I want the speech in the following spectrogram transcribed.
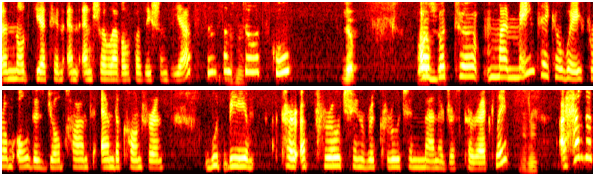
uh, not getting an entry level positions yet, since I'm mm-hmm. still at school. Yep. Uh, but uh, my main takeaway from all this job hunt and the conference would be approaching recruiting managers correctly. Mm-hmm. I have that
